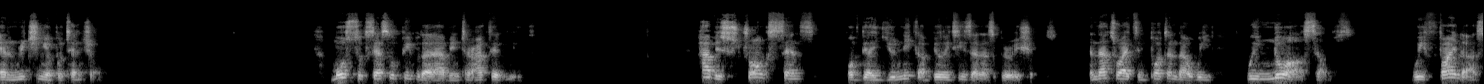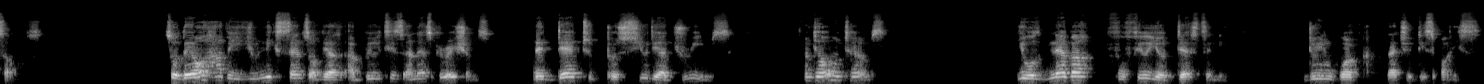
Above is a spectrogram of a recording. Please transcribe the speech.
and reaching your potential most successful people that I have interacted with have a strong sense of their unique abilities and aspirations. And that's why it's important that we, we know ourselves, we find ourselves. So they all have a unique sense of their abilities and aspirations. They dare to pursue their dreams on their own terms. You will never fulfill your destiny doing work that you despise.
